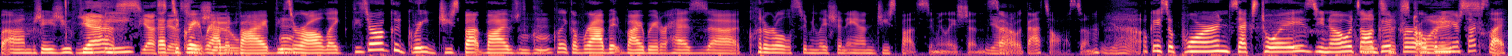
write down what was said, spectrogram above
um, Je Joue Fifi. Yes, yes, That's a great Je Joue. rabbit vibe. These are all like these are all good, great G spot vibes. Mm-hmm. Like a rabbit vibrator has uh, clitoral stimulation and G spot stimulation. Yeah. So that's awesome. Yeah. Okay, so porn, sex toys. You know, it's all good for opening your sex life,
